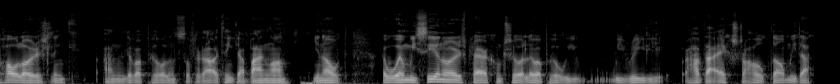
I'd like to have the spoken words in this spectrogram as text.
whole Irish link and Liverpool and stuff like that, I think you're bang on. You know, when we see an Irish player come through at Liverpool, we we really have that extra hope, don't we? That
